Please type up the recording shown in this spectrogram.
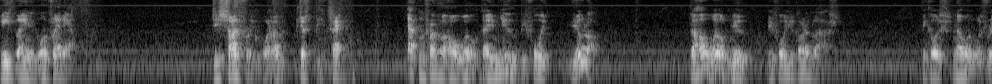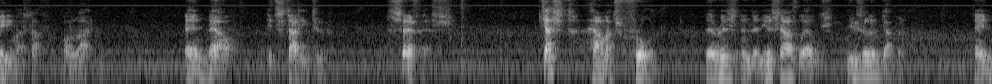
He's is going flat out. Deciphering what I've just been saying out in front of the whole world. They knew before you lot. The whole world knew before you got it last. Because no one was reading my stuff online. And now it's starting to surface just how much fraud there is in the New South Wales, New Zealand government and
